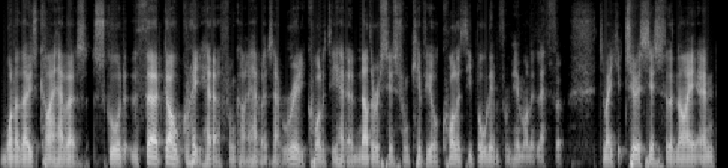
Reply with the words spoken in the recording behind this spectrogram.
one of those, Kai Havertz scored the third goal. Great header from Kai Havertz. That really quality header. Another assist from Kiwior. Quality ball in from him on his left foot to make it two assists for the night. And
